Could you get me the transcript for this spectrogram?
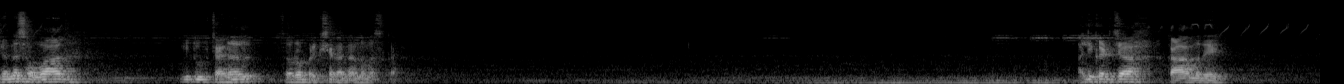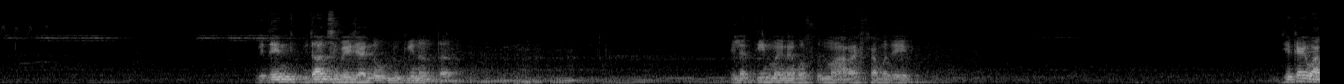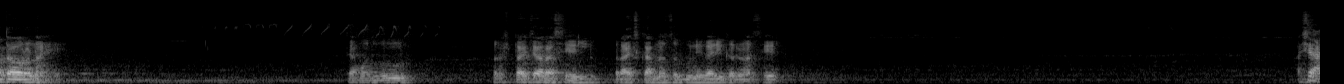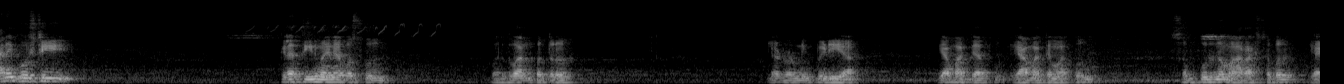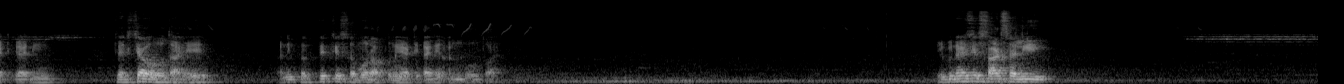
जनसंवाद YouTube channel सर्व प्रेक्षकांना नमस्कार. अलीकडच्या काळामध्ये विधेन विधानसभेच्या निवडणुकीनंतर गेल्या तीन महिन्यापासून महाराष्ट्रामध्ये जे काही वातावरण आहे त्यामधून भ्रष्टाचार असेल राजकारणाचं गुन्हेगारीकरण असेल अशा अनेक गोष्टी गेल्या तीन महिन्यापासून वर्तमानपत्र इलेक्ट्रॉनिक मीडिया या माध्यमातून या माध्यमातून संपूर्ण महाराष्ट्रभर या ठिकाणी चर्चा होत आहे आणि प्रत्यक्ष समोर आपण या ठिकाणी अनुभवतो आहे. एकोणीसशे साठ साली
